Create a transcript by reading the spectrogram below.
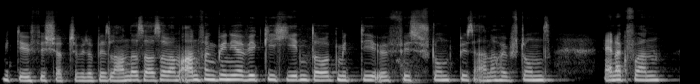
mit den Öffis schaut schon wieder ein bisschen anders aus. Aber am Anfang bin ich ja wirklich jeden Tag mit den Öffis Stunde bis eineinhalb Stunden eingefahren.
